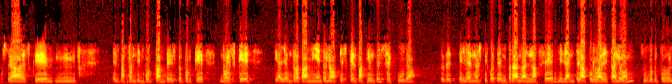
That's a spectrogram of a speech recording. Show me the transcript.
o sea, es que mm, es bastante importante esto, porque no es que haya un tratamiento, no, es que el paciente se cura. Entonces, el diagnóstico temprano al nacer, mediante la prueba de talón, seguro que todos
